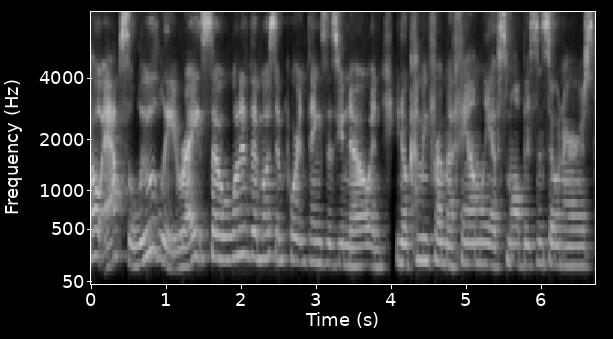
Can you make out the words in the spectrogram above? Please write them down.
Oh, absolutely. Right. So, one of the most important things, as you know, and, you know, coming from a family of small business owners,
